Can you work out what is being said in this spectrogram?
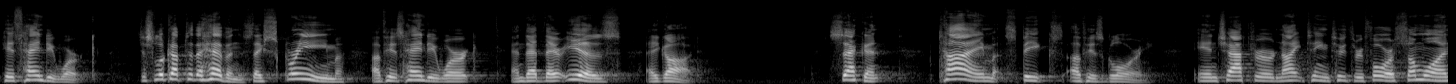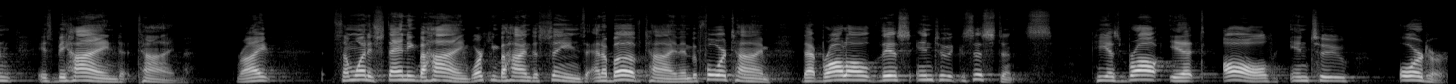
his handiwork. Just look up to the heavens. They scream of his handiwork and that there is a God. Second, time speaks of his glory. In chapter 19, 2 through 4, someone is behind time, right? Someone is standing behind, working behind the scenes, and above time and before time that brought all this into existence. He has brought it all into order.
